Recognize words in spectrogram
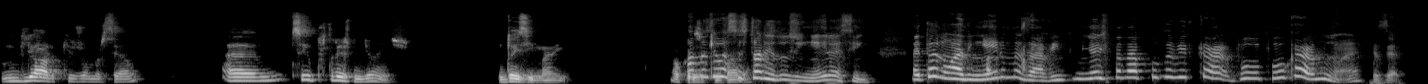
melhor que o João Marcelo, hum, saiu por 3 milhões. 2,5. Ou Ah, mas eu, essa história do dinheiro é assim. Então não há dinheiro, mas há 20 milhões para dar para o David Car... para, o- para o Carmo, não é? Quer dizer,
